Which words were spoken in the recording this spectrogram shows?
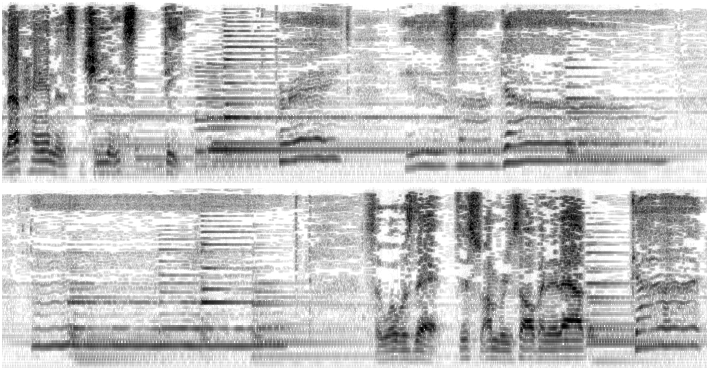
Left hand is G and D. Great is our God. What was that? Just I'm resolving it out. God.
